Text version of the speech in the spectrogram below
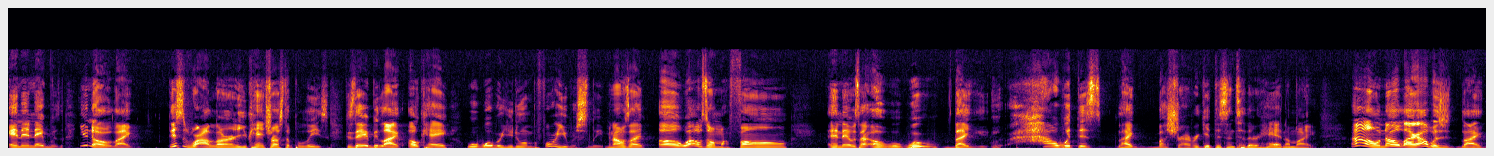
And then they was, you know, like this is where I learned you can't trust the police because they'd be like, okay, well, what were you doing before you were asleep? And I was like, oh, well, I was on my phone. And they was like, oh, well, what, like, how would this like bus driver get this into their head? And I'm like, I don't know. Like I was like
